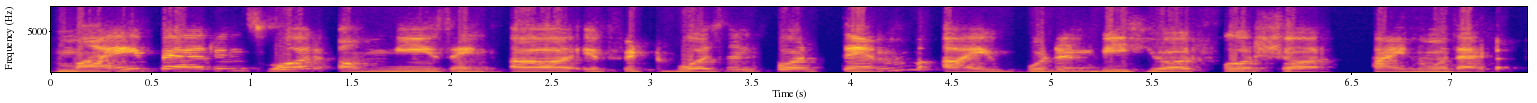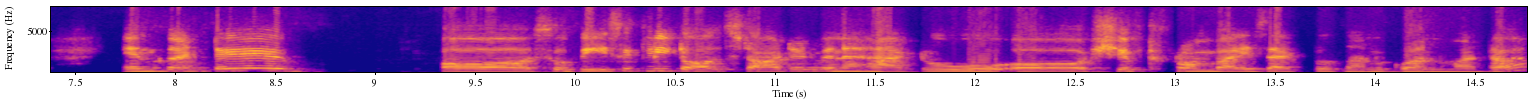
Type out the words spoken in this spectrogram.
my parents were amazing uh, if it wasn't for them i wouldn't be here for sure i know that ఎందుకంటే uh, so basically it all started when I had to uh, shift from Vizag to Tanuku Anmata.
